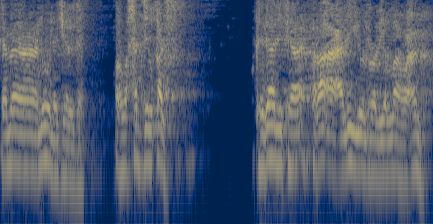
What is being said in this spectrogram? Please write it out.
ثمانون جلدة وهو حد القذف. كذلك رأى علي رضي الله عنه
